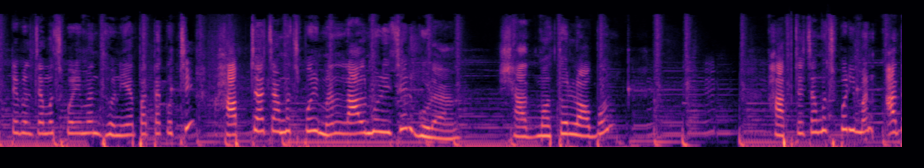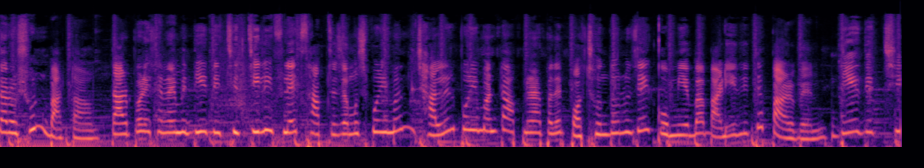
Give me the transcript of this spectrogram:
এক টেবিল চামচ পরিমাণ ধনিয়া পাতা কুচি, হাফ চা চামচ পরিমাণ লাল মরিচের গুঁড়া, স্বাদ মতো লবণ হাফ চা চামচ পরিমাণ আদা রসুন বাটা। তারপর এখানে আমি দিয়ে দিচ্ছি চিলি ফ্লেক্স হাফ চা চামচ পরিমাণ। ঝালের পরিমাণটা আপনারা আপনাদের পছন্দ অনুযায়ী কমিয়ে বা বাড়িয়ে দিতে পারবেন। দিয়ে দিচ্ছি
